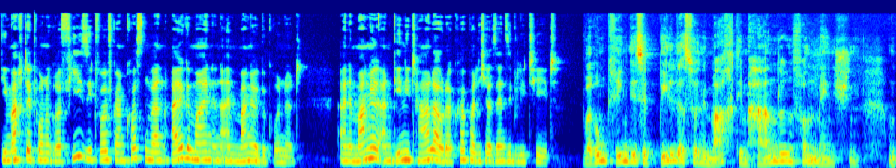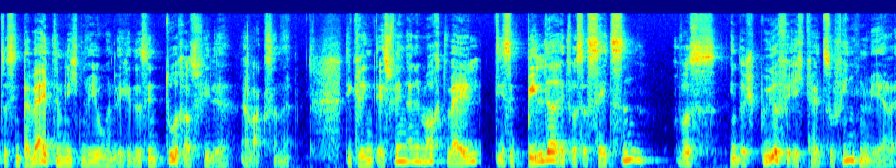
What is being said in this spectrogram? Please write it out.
Die Macht der Pornografie sieht Wolfgang Kostenwan allgemein in einem Mangel begründet. Einem Mangel an genitaler oder körperlicher Sensibilität. Warum kriegen diese Bilder so eine Macht im Handeln von Menschen? Und das sind bei weitem nicht nur Jugendliche, das sind durchaus viele Erwachsene. Die kriegen deswegen eine Macht, weil diese Bilder etwas ersetzen, was in der Spürfähigkeit zu finden wäre.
